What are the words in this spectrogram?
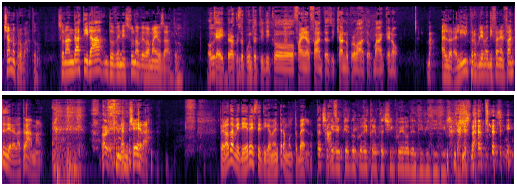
Ci hanno provato. Sono andati là dove nessuno aveva mai osato. Ok, però a questo punto ti dico Final Fantasy, ci hanno provato, ma anche no. Ma allora lì il problema di Final Fantasy era la trama. non c'era. Però da vedere esteticamente era molto bello. Tacci ah, che sì, rimpiango sì. ancora i 35 euro del DVD di Final Fantasy.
